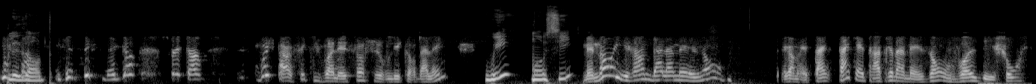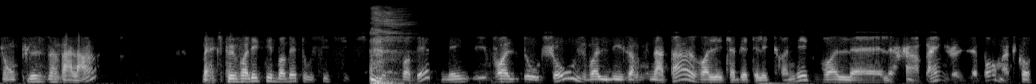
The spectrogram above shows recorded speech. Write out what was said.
Je plaisante. comme. Moi, je pensais qu'il volait ça sur les cordes à linge. Oui, moi aussi. Mais non, il rentre dans la maison. Mais tant, tant qu'être rentré dans la maison, on vole des choses qui ont plus de valeur. Ben, tu peux voler tes bobettes aussi, si tu veux bobettes, mais ils volent d'autres choses. Ils volent les ordinateurs, volent les tablettes électroniques, volent euh, le champagne, je ne sais pas, mais en tout cas,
